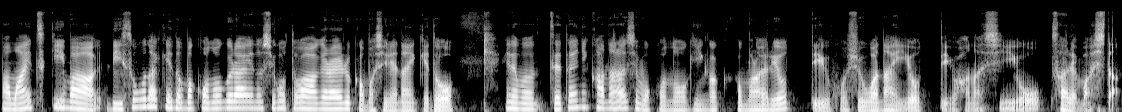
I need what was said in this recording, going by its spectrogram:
まあ、毎月、まあ、理想だけど、まあ、このぐらいの仕事はあげられるかもしれないけど、えでも、絶対に必ずしもこの金額がもらえるよっていう保証はないよっていう話をされました。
